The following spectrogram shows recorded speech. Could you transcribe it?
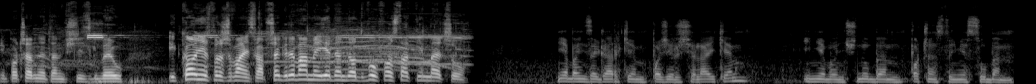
niepotrzebny ten ślizg był. I koniec, proszę Państwa. Przegrywamy 1 do 2 w ostatnim meczu. Nie bądź zegarkiem, podziel się lajkiem. I nie bądź nubem, poczęstuj mnie subem.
